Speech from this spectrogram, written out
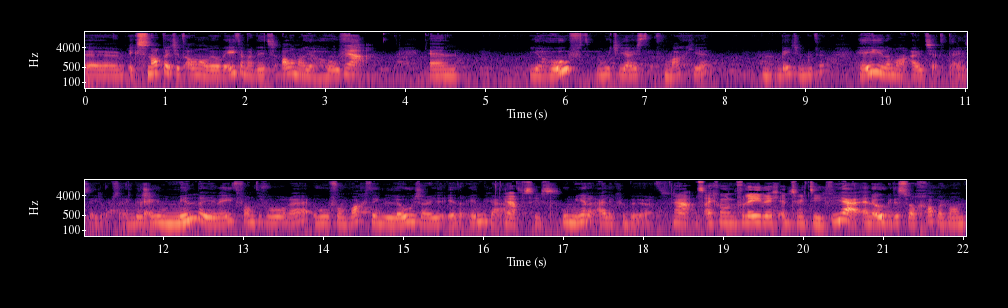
uh, ik snap dat je het allemaal wil weten, maar dit is allemaal je hoofd. Ja. En je hoofd moet je juist, mag je, een beetje moeten, helemaal uitzetten tijdens deze opstelling. Dus hoe minder je weet van tevoren, hoe verwachtinglozer je erin gaat, ja, precies. hoe meer er eigenlijk gebeurt. Ja, het is echt gewoon volledig intuïtief. Ja, en ook, dit is wel grappig, want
